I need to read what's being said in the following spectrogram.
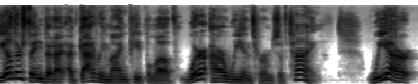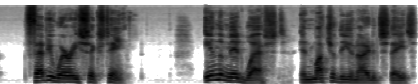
The other thing that I, I've got to remind people of, where are we in terms of time? We are February 16th. In the Midwest, in much of the United States,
